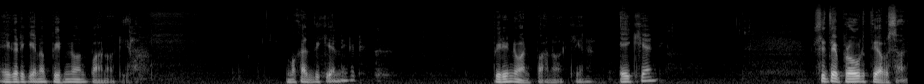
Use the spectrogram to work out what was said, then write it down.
ඒකට කියනවා පිරිනවන් පානවා කියලා. මොකක්ද කියන්නේ ඒකට? පිරිනවන් පානවා කියන. ඒ කියන්නේ සිතේ ප්‍රවෘත්ති අවසන්.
